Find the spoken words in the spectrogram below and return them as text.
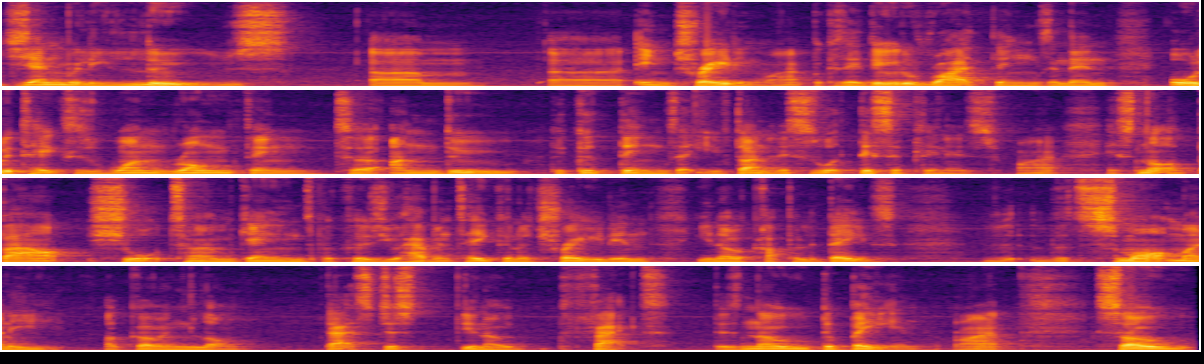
generally lose um, uh, in trading, right? Because they do the right things, and then all it takes is one wrong thing to undo the good things that you've done. And this is what discipline is, right? It's not about short-term gains because you haven't taken a trade in, you know, a couple of days. The, the smart money are going long. That's just, you know, fact. There's no debating, right? So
